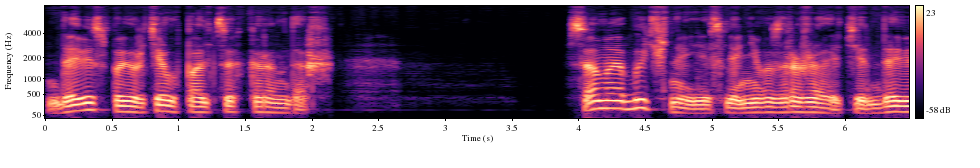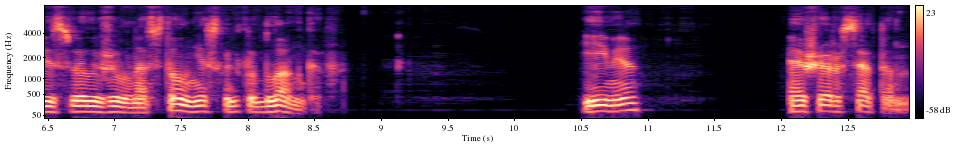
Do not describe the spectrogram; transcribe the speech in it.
Дэвис повертел в пальцах карандаш. Самое обычное, если не возражаете. Дэвис выложил на стол несколько бланков. Имя Эшер Сатон.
